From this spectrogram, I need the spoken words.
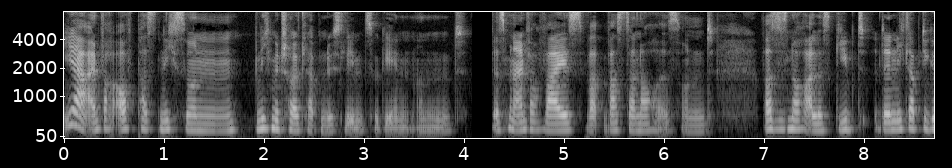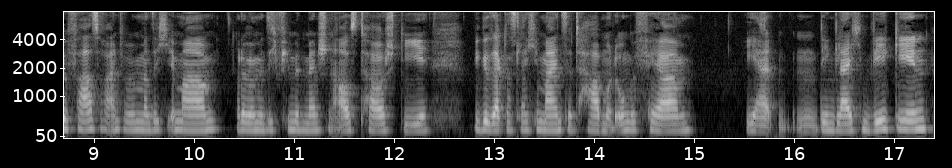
ja einfach aufpasst, nicht so ein, nicht mit Scheuklappen durchs Leben zu gehen und dass man einfach weiß, wa was da noch ist und was es noch alles gibt. Denn ich glaube, die Gefahr ist auch einfach, wenn man sich immer oder wenn man sich viel mit Menschen austauscht, die, wie gesagt, das gleiche Mindset haben und ungefähr ja, den gleichen Weg gehen,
